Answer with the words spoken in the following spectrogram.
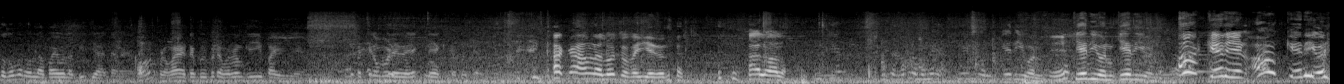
તો ખબર ઓલા ભાઈ ઓલા બીજા હતા. પણ વાયા ટેબલ પર મને કે ભાઈ છે. પછી ખબર એક ને એક કાકા હમણાં લોચો થઈ ગયો હતો હાલો હાલો. Carry on carry on carry on ઓ કેરી ઓન ઓ કેરી ઓન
